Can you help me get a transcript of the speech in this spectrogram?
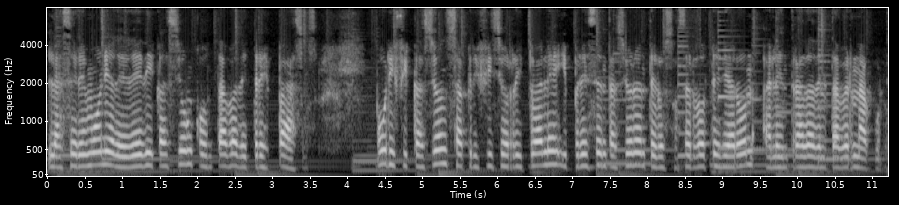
La ceremonia de dedicación contaba de tres pasos. Purificación, sacrificios rituales y presentación ante los sacerdotes de Aarón a la entrada del tabernáculo.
